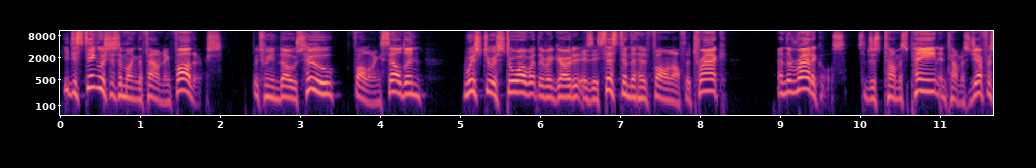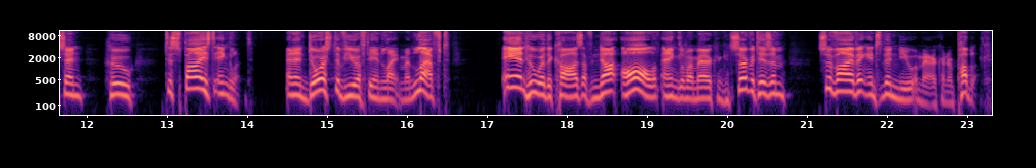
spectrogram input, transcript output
He distinguishes among the founding fathers between those who, following Selden, wished to restore what they regarded as a system that had fallen off the track, and the radicals, such as Thomas Paine and Thomas Jefferson, who despised England and endorsed the view of the Enlightenment left, and who were the cause of not all of Anglo American conservatism surviving into the new American Republic.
